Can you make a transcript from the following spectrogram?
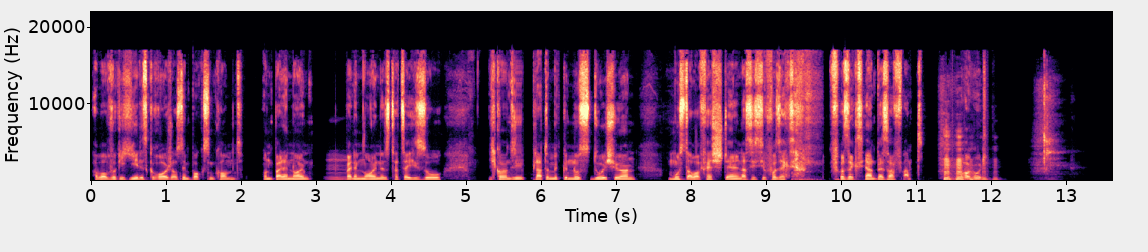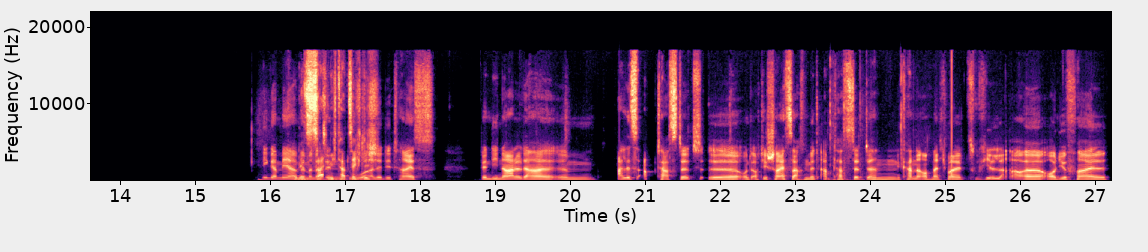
aber wirklich jedes Geräusch aus den Boxen kommt. Und bei der neuen Mhm. bei dem neuen ist es tatsächlich so, ich konnte die Platte mit Genuss durchhören, musste aber feststellen, dass ich sie vor sechs Jahren, vor sechs Jahren besser fand. Aber gut. Mega mehr, wenn man dann, mich tatsächlich- du alle Details, wenn die Nadel da ähm, alles abtastet äh, und auch die Scheißsachen mit abtastet, dann kann da auch manchmal zu viel äh, Audiofile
